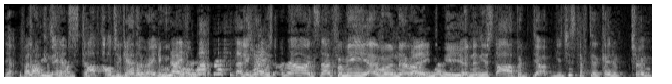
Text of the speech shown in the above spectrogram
Yeah, if I probably might have stopped altogether, right? Who right. knows? That's like, right. Was, oh, no, it's not for me. I will never right. make money, and then you stop. But uh, you just have to kind of try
